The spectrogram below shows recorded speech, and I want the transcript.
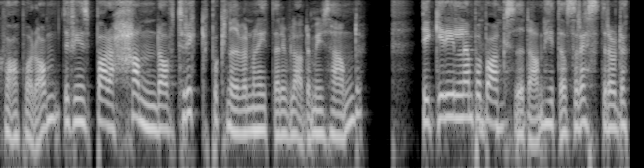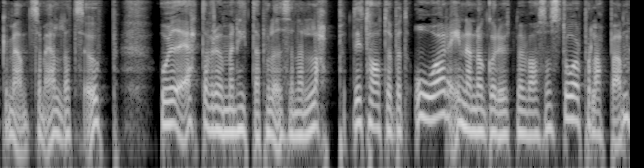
kvar på dem. Det finns bara handavtryck på kniven man hittar i Vladimirs hand. I grillen på baksidan hittas rester av dokument som eldats upp och i ett av rummen hittar polisen en lapp. Det tar typ ett år innan de går ut med vad som står på lappen,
